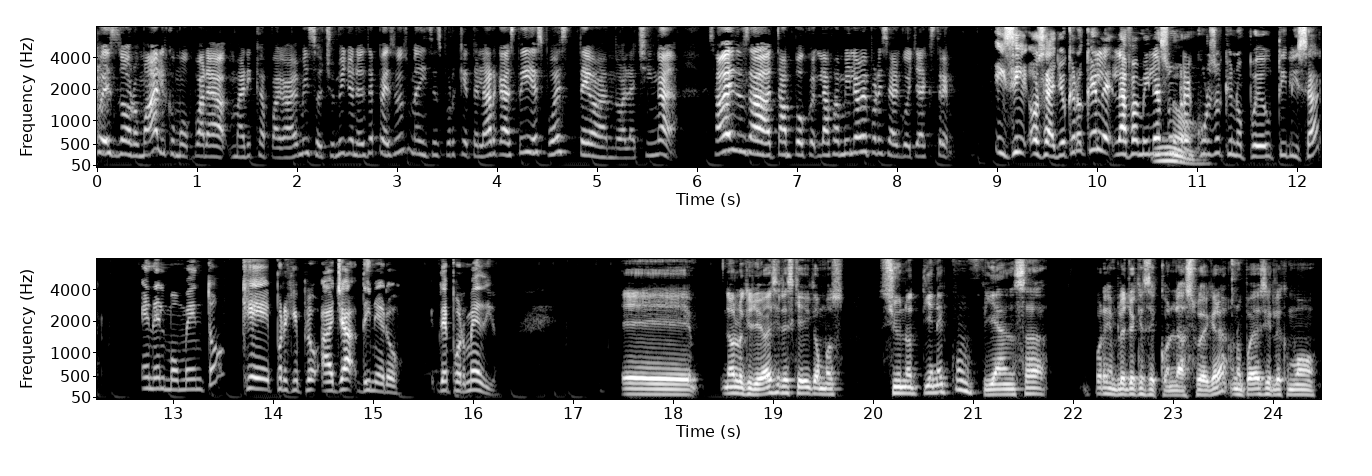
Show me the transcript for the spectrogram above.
pues normal, como para, marica, pagarme mis 8 millones de pesos, me dices por qué te largaste y después te mando a la chingada, ¿sabes? O sea, tampoco, la familia me parece algo ya extremo. Y sí, o sea, yo creo que la familia es un recurso que uno puede utilizar en el momento que, por ejemplo, haya dinero de por medio. Eh, no, lo que yo iba a decir es que, digamos, si uno tiene confianza, por ejemplo, yo que sé, con la suegra, uno puede decirle como,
